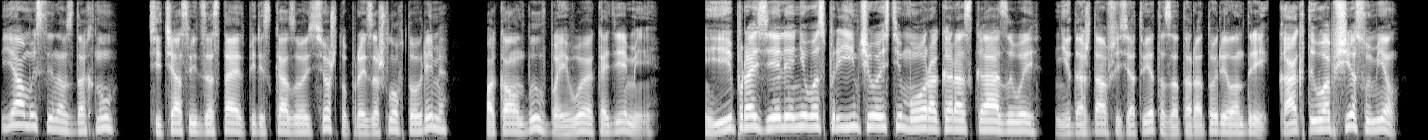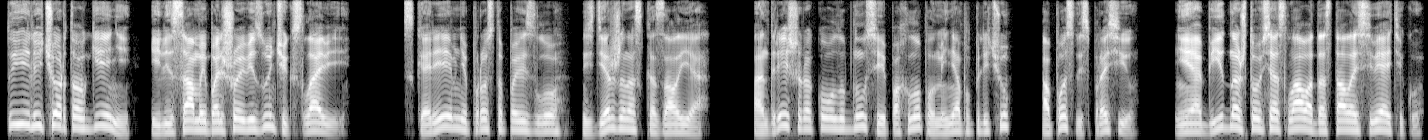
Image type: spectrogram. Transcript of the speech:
Я мысленно вздохнул. Сейчас ведь заставят пересказывать все, что произошло в то время, пока он был в боевой академии. И про зелье невосприимчивости Морока рассказывай. Не дождавшись ответа, затараторил Андрей. Как ты вообще сумел? Ты или чертов гений, или самый большой везунчик в Славии? Скорее мне просто повезло, сдержанно сказал я. Андрей широко улыбнулся и похлопал меня по плечу, а после спросил. «Не обидно, что вся слава досталась Святику?»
